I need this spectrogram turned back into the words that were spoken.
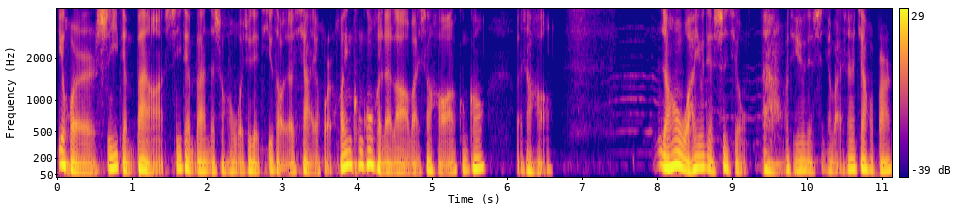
一会儿十一点半啊，十一点半的时候我就得提早要下一会儿。欢迎空空回来了，晚上好啊，空空，晚上好。然后我还有点事情，哎呀，我得有点事情，晚上要加会班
